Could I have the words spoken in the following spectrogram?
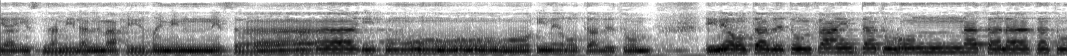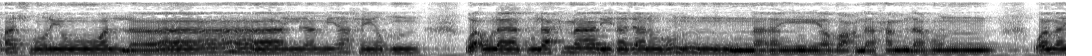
يَئِسْنَ مِنَ الْمَحِيضِ مِن نِّسَائِكُمْ إِنِ ارْتَبْتُمْ فَعِدَّتُهُنَّ ثَلَاثَةُ أَشْهُرٍ وَاللَّائِي لَمْ يَحِضْنَ ۚ. وَأُولَاتُ الْأَحْمَالِ أَجَلُهُنَّ أَن يَضَعْنَ حَمْلَهُنَّ ۚ. وَمَن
